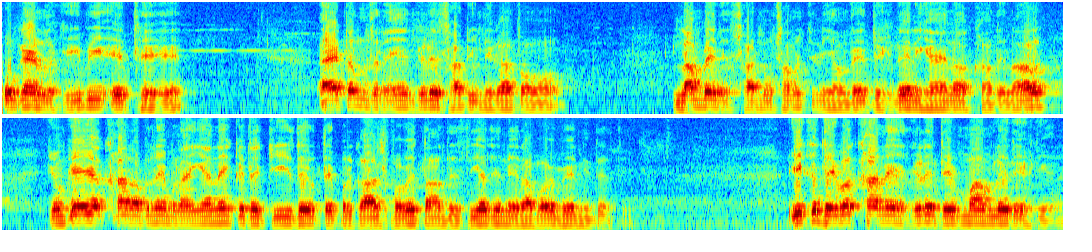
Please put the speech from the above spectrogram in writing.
ਉਹ ਕਹਿਣ ਲੱਗੀ ਵੀ ਇੱਥੇ ਐਟਮਸ ਨੇ ਜਿਹੜੇ ਸਾਡੀ ਨਿਗਾਹ ਤੋਂ ਲਾਂਬੇ ਨੇ, ਸਾਨੂੰ ਸਮਝ ਨਹੀਂ ਆਉਂਦੇ, ਦਿਖਦੇ ਨਹੀਂ ਹੈ ਇਹਨਾਂ ਅੱਖਾਂ ਦੇ ਨਾਲ, ਕਿਉਂਕਿ ਇਹ ਅੱਖਾਂ ਰੱਬ ਨੇ ਬਣਾਈਆਂ ਨੇ, ਕਿਤੇ ਚੀਜ਼ ਦੇ ਉੱਤੇ ਪ੍ਰਕਾਸ਼ ਪਵੇ ਤਾਂ ਦਿਸਦੀ ਹੈ, ਜੇ ਹਨੇਰਾ ਪਵੇ ਫੇਰ ਨਹੀਂ ਦਿਸਦੀ। ਇੱਕ ਦੇਵ ਅੱਖਾਂ ਨੇ ਜਿਹੜੇ ਦੇਵ ਮਾਮਲੇ ਦੇਖਦੀਆਂ ਨੇ।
